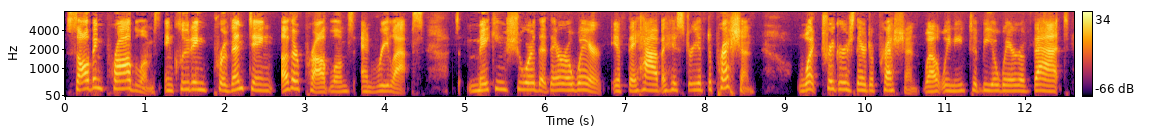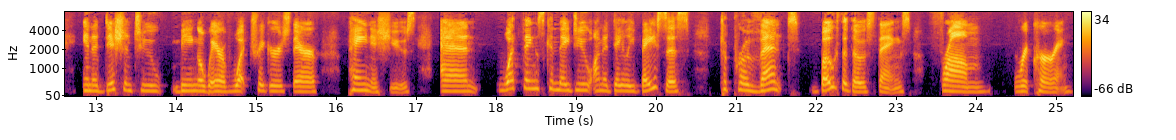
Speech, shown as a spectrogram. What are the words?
solving problems, including preventing other problems and relapse, making sure that they're aware if they have a history of depression. What triggers their depression? Well, we need to be aware of that in addition to being aware of what triggers their pain issues and what things can they do on a daily basis to prevent both of those things from recurring.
